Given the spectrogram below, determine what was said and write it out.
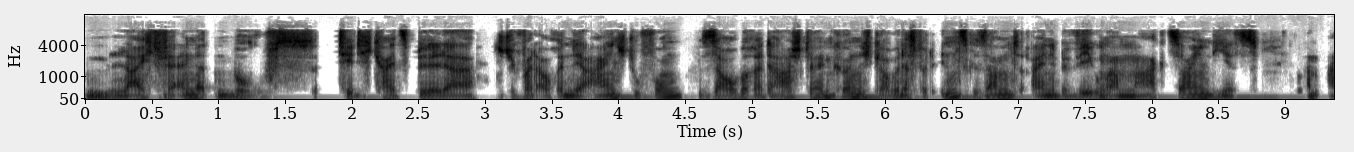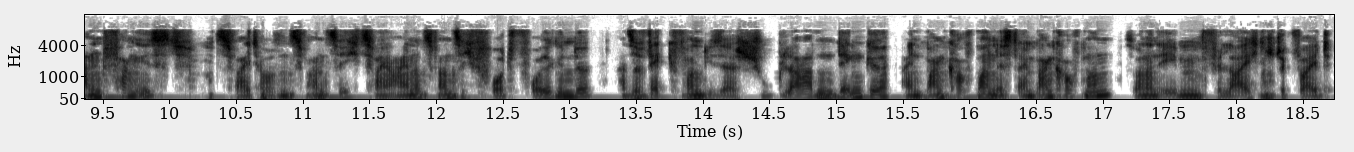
leicht veränderten Berufstätigkeitsbilder ein Stück weit auch in der Einstufung sauberer darstellen können. Ich glaube, das wird insgesamt eine Bewegung am Markt sein, die jetzt am Anfang ist, 2020, 2021 fortfolgende. Also weg von dieser Schubladendenke, ein Bankkaufmann ist ein Bankkaufmann, sondern eben vielleicht ein Stück weit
